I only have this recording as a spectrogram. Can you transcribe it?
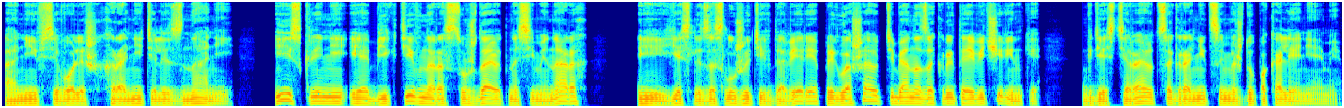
Они всего лишь хранители знаний, искренне и объективно рассуждают на семинарах и, если заслужить их доверие, приглашают тебя на закрытые вечеринки, где стираются границы между поколениями.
